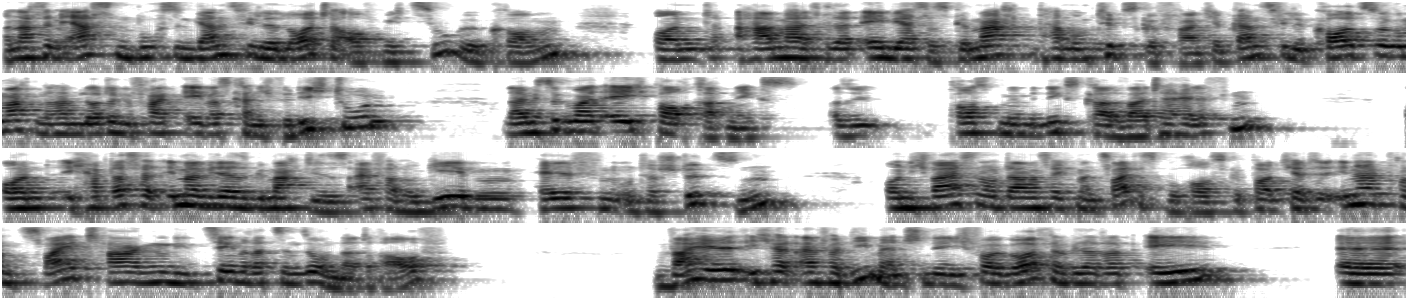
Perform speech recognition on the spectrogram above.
Und nach dem ersten Buch sind ganz viele Leute auf mich zugekommen und haben halt gesagt, ey, wie hast du das gemacht? Und haben um Tipps gefragt. Ich habe ganz viele Calls so gemacht und dann haben die Leute gefragt, ey, was kann ich für dich tun? Dann habe ich so gemeint, ey, ich brauche gerade nichts. Also brauchst mir mit nichts gerade weiterhelfen. Und ich habe das halt immer wieder gemacht, dieses einfach nur geben, helfen, unterstützen. Und ich weiß noch, damals habe ich mein zweites Buch rausgebaut. Ich hatte innerhalb von zwei Tagen die zehn Rezensionen da drauf, weil ich halt einfach die Menschen, denen ich voll geholfen habe, gesagt habe, ey, äh,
